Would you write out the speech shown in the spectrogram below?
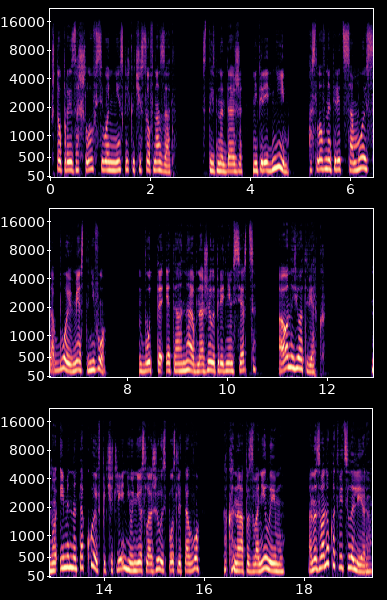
что произошло всего несколько часов назад. Стыдно даже не перед ним, а словно перед самой собой вместо него. Будто это она обнажила перед ним сердце, а он ее отверг. Но именно такое впечатление у нее сложилось после того, как она позвонила ему, а на звонок ответила Лера.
